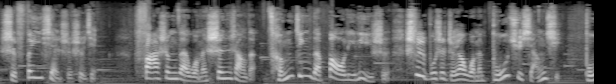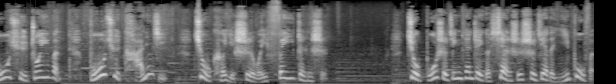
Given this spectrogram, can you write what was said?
是非现实世界？发生在我们身上的曾经的暴力历史，是不是只要我们不去想起、不去追问、不去谈及，就可以视为非真实？就不是今天这个现实世界的一部分？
